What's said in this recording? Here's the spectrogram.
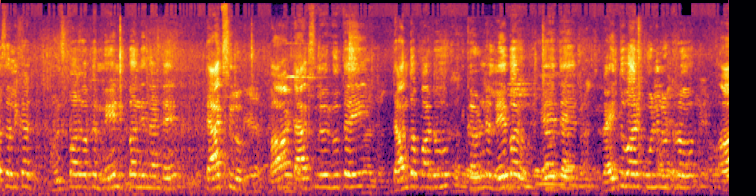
అసలు ఇక్కడ మున్సిపాలిటీ మెయిన్ ఇబ్బంది ఏంటంటే ట్యాక్సులు. బాగా ట్యాక్సులు పెరుగుతాయి. దాంతో పాటు ఇక్కడ ఉండే లేబర్ ఏదైతే రైతు వారి కూలీలు ఉంటారో ఆ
